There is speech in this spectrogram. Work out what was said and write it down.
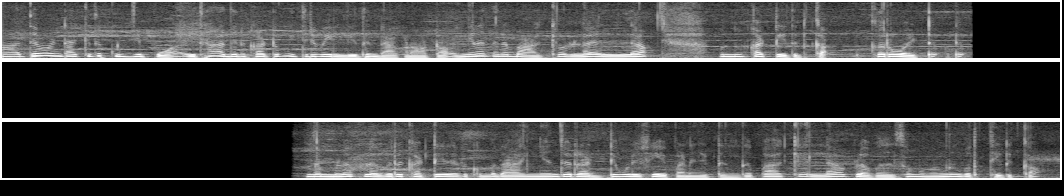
ആദ്യം ഉണ്ടാക്കിയത് കുഞ്ഞിപ്പൂവ. ഇത് അതിനെക്കാട്ടും ഇത്തിരി വലിയത് ഉണ്ടാക്കണം കേട്ടോ. ഇങ്ങനെ തന്നെ ബാക്കിയുള്ള എല്ലാം ഒന്ന് കട്ട് ചെയ്തെടുക്കാം കറുവായിട്ട് നമ്മൾ ഫ്ലവർ കട്ട് ചെയ്തെടുക്കുമ്പോൾ അതാ ഇങ്ങനത്തെ ഒരു അടിപൊളി ഷേപ്പാണ് കിട്ടുന്നത്. ബാക്കി എല്ലാ ഫ്ലവേഴ്സും ഒന്ന് നിവർത്തിയെടുക്കാം.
